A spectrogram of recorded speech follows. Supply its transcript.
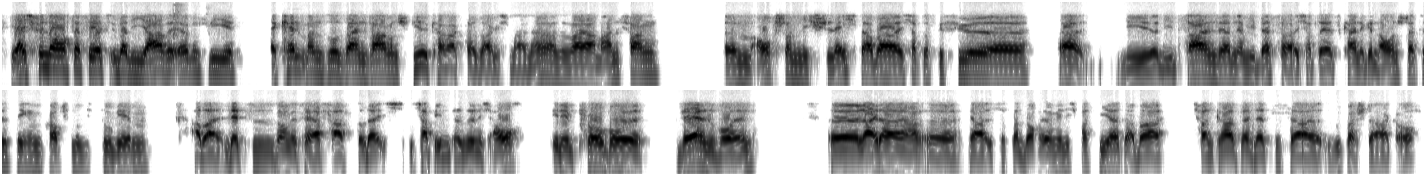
ja, ich finde auch, dass er jetzt über die Jahre irgendwie erkennt man so seinen wahren Spielcharakter, sage ich mal. Ne? Also war er am Anfang ähm, auch schon nicht schlecht, aber ich habe das Gefühl, äh, ja, die, die Zahlen werden irgendwie besser. Ich habe da jetzt keine genauen Statistiken im Kopf, muss ich zugeben. Aber letzte Saison ist er erfasst oder ich, ich habe ihn persönlich auch in den Pro Bowl wählen wollen. Äh, leider äh, ja, ist das dann doch irgendwie nicht passiert, aber ich fand gerade sein letztes Jahr super stark auch.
